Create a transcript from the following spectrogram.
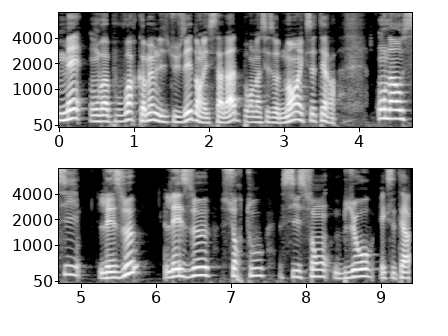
mais on va pouvoir quand même les utiliser dans les salades pour l'assaisonnement, etc. On a aussi les œufs les œufs, surtout s'ils sont bio, etc.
